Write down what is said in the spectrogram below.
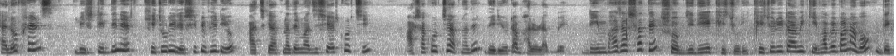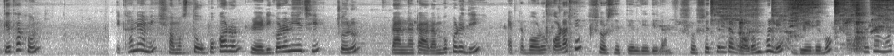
হ্যালো ফ্রেন্ডস, বৃষ্টির দিনের খিচুড়ি রেসিপি ভিডিও আজকে আপনাদের মাঝে শেয়ার করছি। আশা করছি আপনাদের ভিডিওটা ভালো লাগবে। ডিম ভাজার সাথে সবজি দিয়ে খিচুড়ি। খিচুড়িটা আমি কীভাবে বানাবো দেখতে থাকুন। এখানে আমি সমস্ত উপকরণ রেডি করে নিয়েছি। চলুন, রান্নাটা আরম্ভ করে দিই। একটা বড় কড়াতে সর্ষের তেল দিয়ে দিলাম। সর্ষের তেলটা গরম হলে দিয়ে দেবো একটা চামচ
